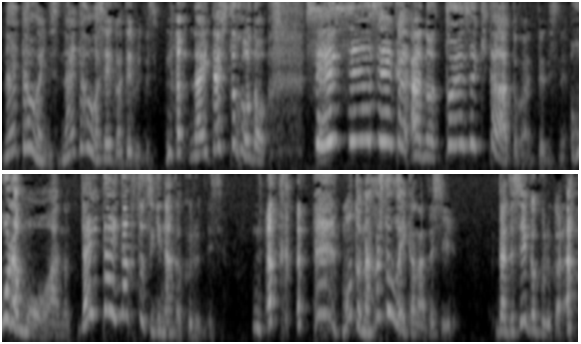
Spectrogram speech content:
泣いた方がいいんです。泣いた方が成果が出るんですよ。泣いた人ほど、先生成果、あの、問い合わせ来たとか言ってですね、ほらもう、あの、大体泣くと次なんか来るんですよ。なんか、もっと泣かした方がいいかな、私。だって成果来るから。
